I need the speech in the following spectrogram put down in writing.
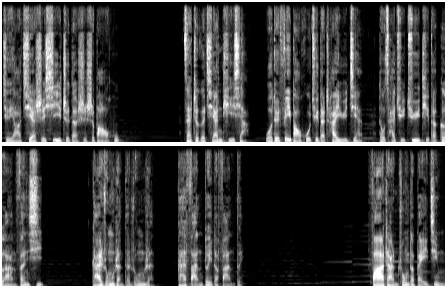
就要切实细致的实施保护。在这个前提下，我对非保护区的拆与建都采取具体的个案分析，该容忍的容忍，该反对的反对。发展中的北京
